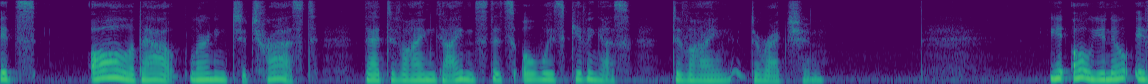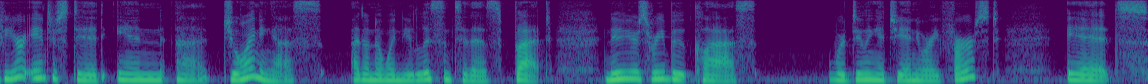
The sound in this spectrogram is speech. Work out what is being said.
It's all about learning to trust that divine guidance that's always giving us divine direction. You, oh, you know, if you're interested in uh, joining us, I don't know when you listen to this, but New Year's reboot class, we're doing it January 1st. It's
